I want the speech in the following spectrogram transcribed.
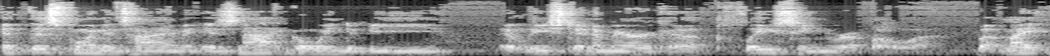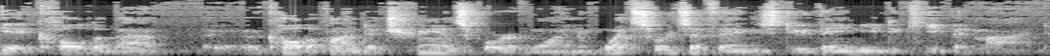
at this point in time is not going to be at least in America placing Reboa, but might get called about called upon to transport one. What sorts of things do they need to keep in mind?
